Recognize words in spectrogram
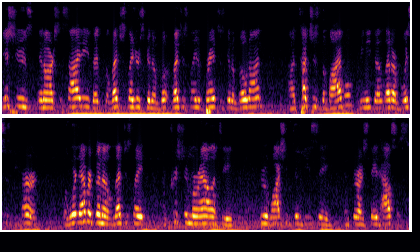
issues in our society that the legislators going to legislative branch is going to vote on uh, touches the Bible. We need to let our voices be heard. But we're never going to legislate a Christian morality through Washington, D.C. and through our state houses.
